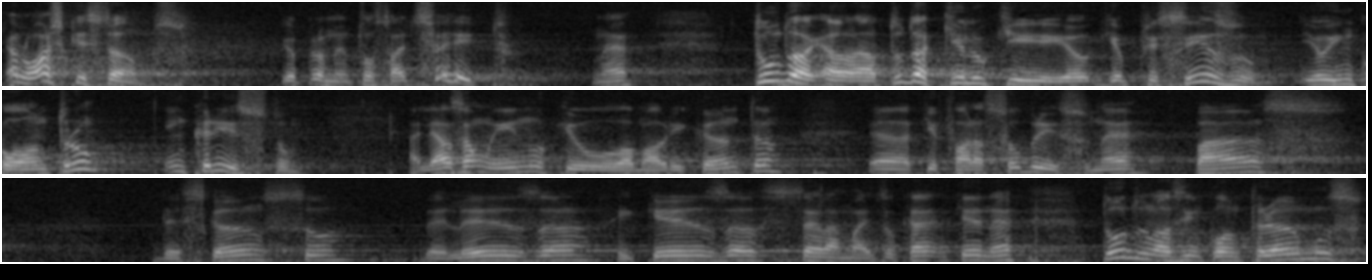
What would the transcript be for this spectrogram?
É lógico que estamos. Eu, pelo menos, estou satisfeito. Né? Tudo, tudo aquilo que eu, que eu preciso, eu encontro em Cristo. Aliás, há um hino que o Amauri canta é, que fala sobre isso, né? Paz, descanso, beleza, riqueza, sei lá mais o que, né? Tudo nós encontramos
